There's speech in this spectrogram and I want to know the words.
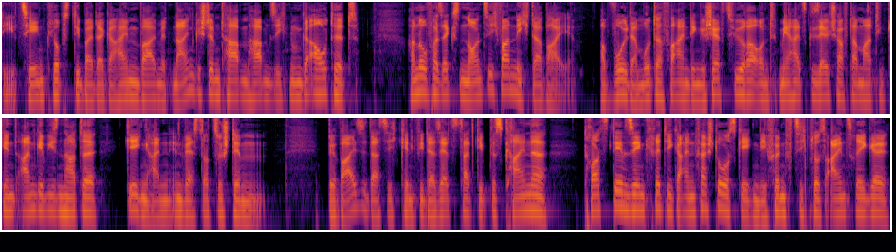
Die zehn Clubs, die bei der geheimen Wahl mit Nein gestimmt haben, haben sich nun geoutet. Hannover 96 war nicht dabei, obwohl der Mutterverein den Geschäftsführer und Mehrheitsgesellschafter Martin Kind angewiesen hatte, gegen einen Investor zu stimmen. Beweise, dass sich Kind widersetzt hat, gibt es keine. Trotzdem sehen Kritiker einen Verstoß gegen die 50 plus 1 Regel,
